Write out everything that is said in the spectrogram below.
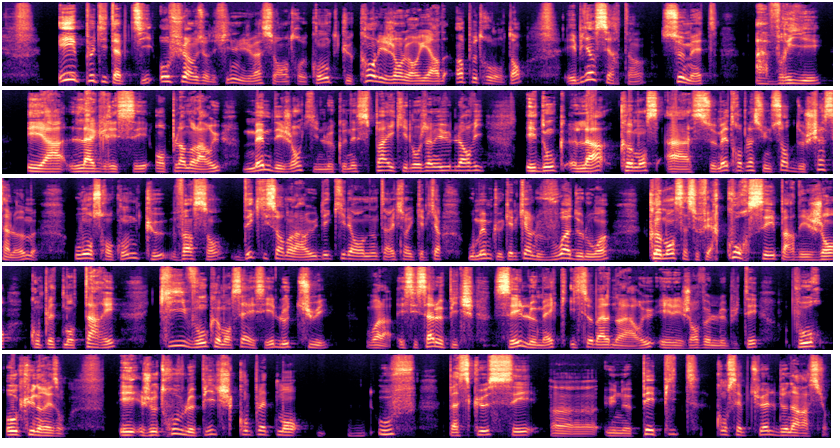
Et petit à petit, au fur et à mesure du film, il va se rendre compte que quand les gens le regardent un peu trop longtemps, eh bien certains se mettent à vriller, et à l'agresser en plein dans la rue, même des gens qui ne le connaissent pas et qui ne l'ont jamais vu de leur vie. Et donc là commence à se mettre en place une sorte de chasse à l'homme où on se rend compte que Vincent, dès qu'il sort dans la rue, dès qu'il est en interaction avec quelqu'un, ou même que quelqu'un le voit de loin, commence à se faire courser par des gens complètement tarés qui vont commencer à essayer de le tuer. Voilà, et c'est ça le pitch. C'est le mec, il se balade dans la rue et les gens veulent le buter pour aucune raison. Et je trouve le pitch complètement ouf parce que c'est une pépite conceptuelle de narration.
